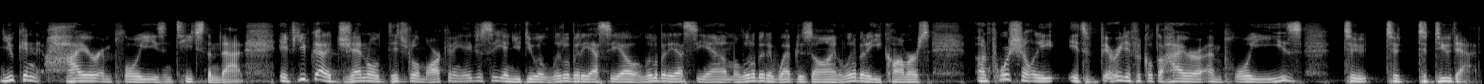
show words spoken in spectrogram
you can hire employees and teach them that. If you've got a general digital marketing agency and you do a little bit of SEO, a little bit of SEM, a little bit of web design, a little bit of e-commerce, unfortunately, it's very difficult to hire employees to to to do that.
